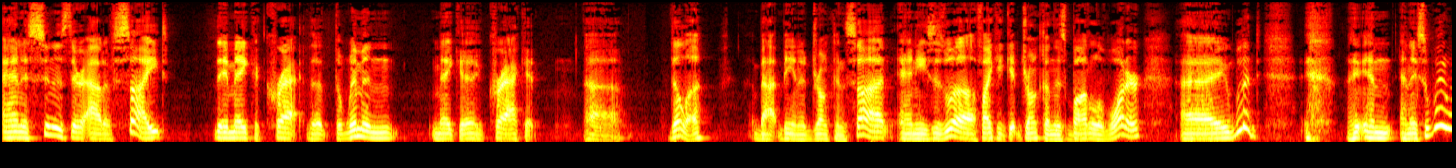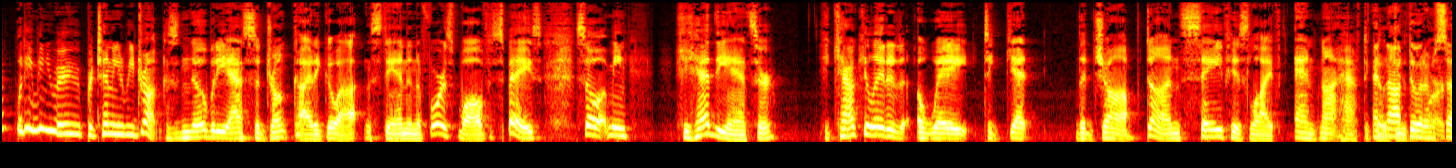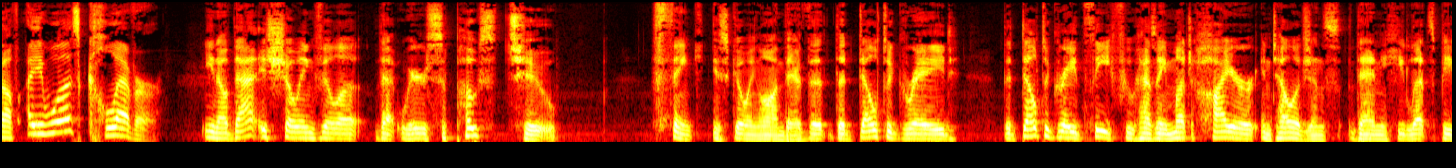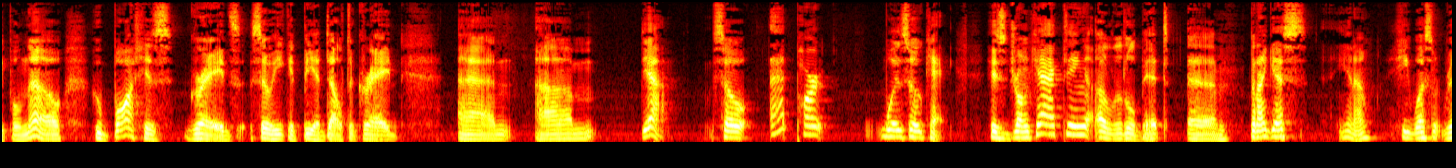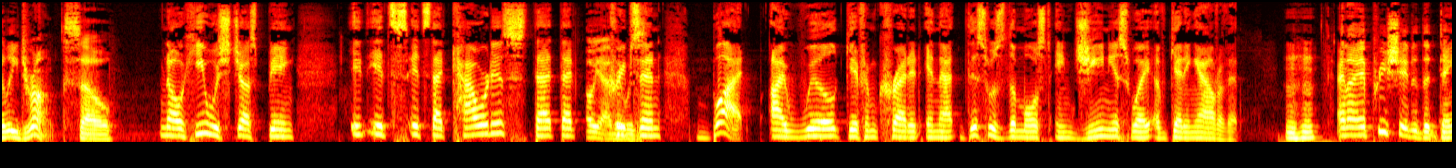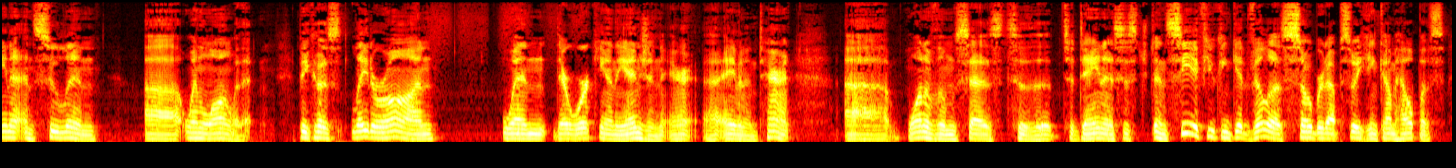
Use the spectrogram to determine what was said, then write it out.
And as soon as they're out of sight, they make a crack. The the women make a crack at uh, Vila about being a drunken sot, and he says, "Well, if I could get drunk on this bottle of water, I would." and and they said, "Wait, what do you mean you were pretending to be drunk?" Because nobody asks a drunk guy to go out and stand in a force wall for space. So I mean, he had the answer. He calculated a way to get the job done, save his life, and not have to go and not do, do it work. himself. It was clever. You know, that is showing Vila that we're supposed to think is going on there. The the Delta grade the Delta grade thief who has a much higher intelligence than he lets people know, who bought his grades so he could be a Delta grade. And um yeah. So that part was okay. His drunk acting a little bit, um, but I guess, you know, he wasn't really drunk, so No, he was just being. It, it's it's that cowardice that that Oh, yeah, creeps was- in. But I will give him credit in that this was the most ingenious way of getting out of it. And I appreciated that Dayna and Soolin uh, went along with it because later on, when they're working on the engine, Aaron, uh, Avon and Tarrant, uh, one of them says to the to Dayna, says, "And see if you can get Vila sobered up so he can come help us."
